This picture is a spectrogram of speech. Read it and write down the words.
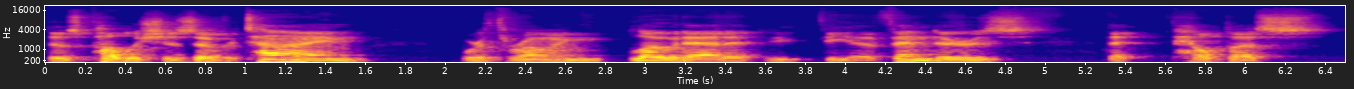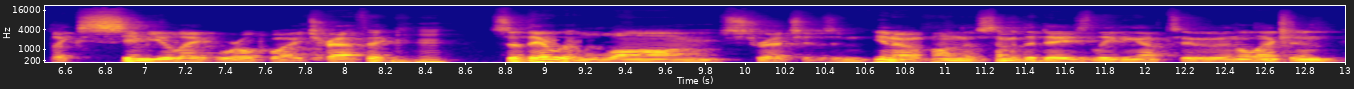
those publishes over time we're throwing load at it via vendors that help us like simulate worldwide traffic. Mm-hmm. So there were long stretches, and you know, on the, some of the days leading up to an election,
